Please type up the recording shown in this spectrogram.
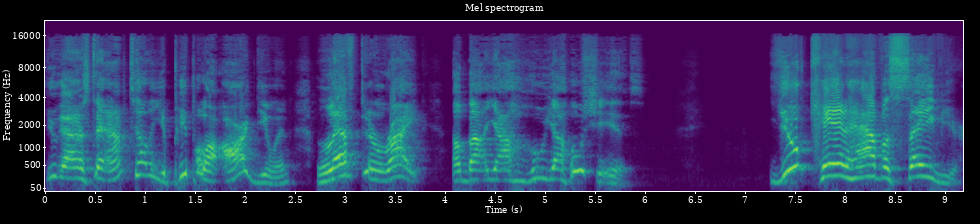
you gotta understand. I'm telling you, people are arguing left and right about who Yahusha is. You can't have a savior,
